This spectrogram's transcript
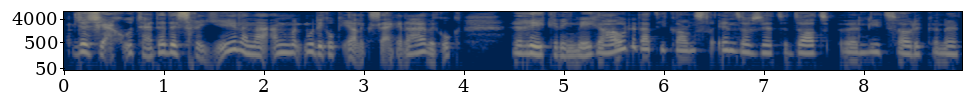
dus ja, goed, hè, dat is reëel. En, en moet, ik ook eerlijk zeggen, daar heb ik ook rekening mee gehouden dat die kans erin zou zitten dat we niet zouden kunnen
